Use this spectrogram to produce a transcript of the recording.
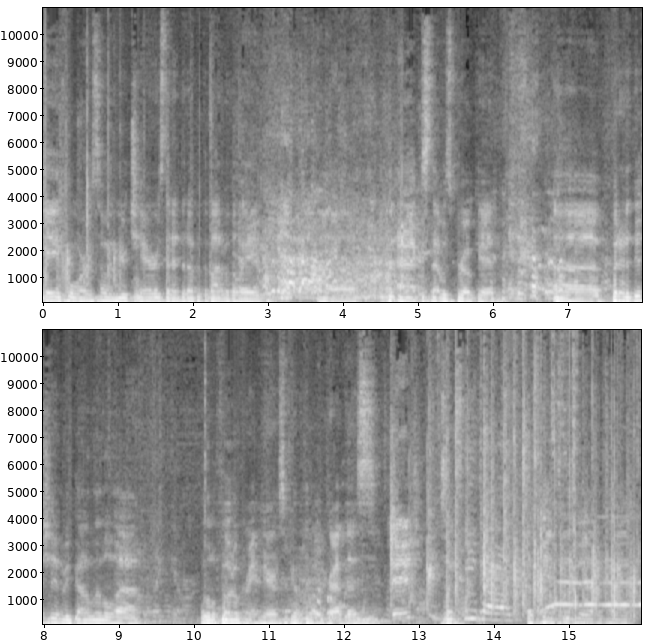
pay for some of your chairs that ended up at the bottom of the lake. Uh, the axe that was broken. Uh, but in addition, we've got a little uh, a little photo frame here. So if you want to come up and grab this, so that's, that's me and TJ on the top,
